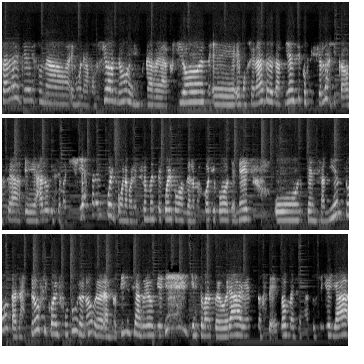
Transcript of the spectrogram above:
se habla de que es una, es una emoción, ¿no? Es una reacción eh, emocional, pero también psicofisiológica, o sea, es algo que se manifiesta en el cuerpo, una conexión mente-cuerpo donde a lo mejor yo puedo tener un pensamiento catastrófico del futuro, ¿no? Veo las noticias, veo que y esto va a empeorar en, no sé, dos meses más. Entonces yo ya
